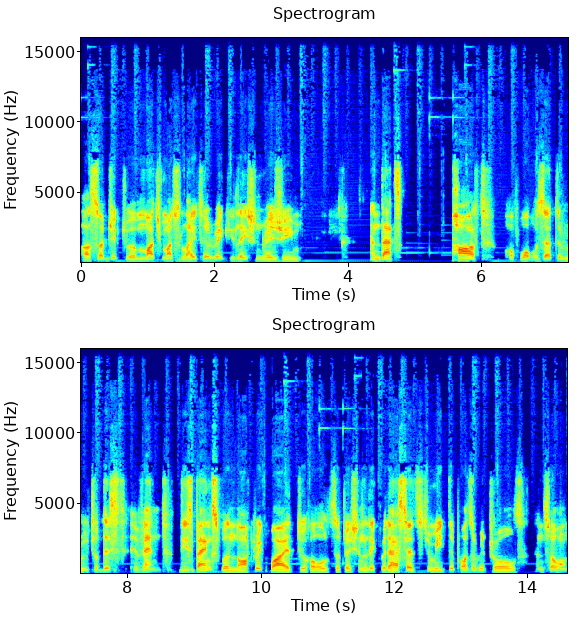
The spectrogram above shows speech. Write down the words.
are subject to a much, much lighter regulation regime. And that's part of what was at the root of this event. These banks were not required to hold sufficient liquid assets to meet deposit withdrawals and so on.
